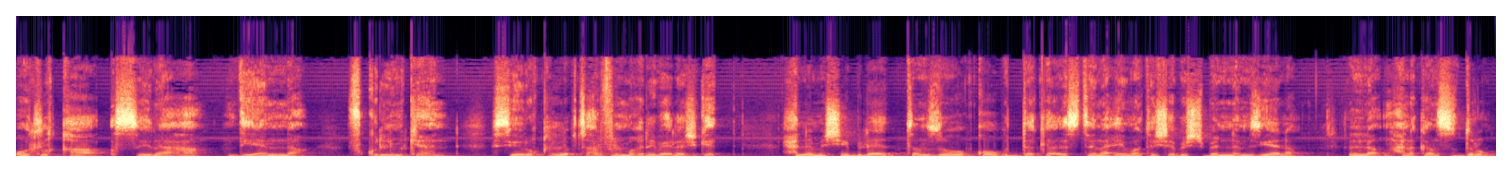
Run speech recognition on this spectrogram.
وتلقى الصناعة ديالنا في كل مكان. سير وقلب تعرف المغرب علاش قد؟ حنا ماشي بلاد تنزوقوا بالذكاء الاصطناعي ما باش تبان مزيانة. لا حنا كنصدروا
